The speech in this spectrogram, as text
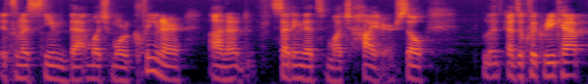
it's going to seem that much more cleaner on a setting that's much higher. So as a quick recap,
